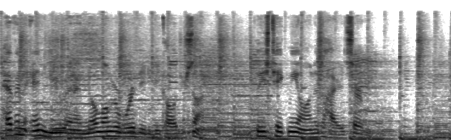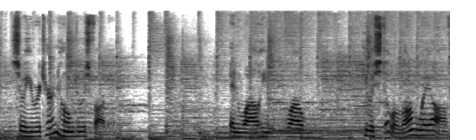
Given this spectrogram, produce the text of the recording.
heaven and you, and I'm no longer worthy to be called your son. Please take me on as a hired servant. So he returned home to his father. And while he while he was still a long way off,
